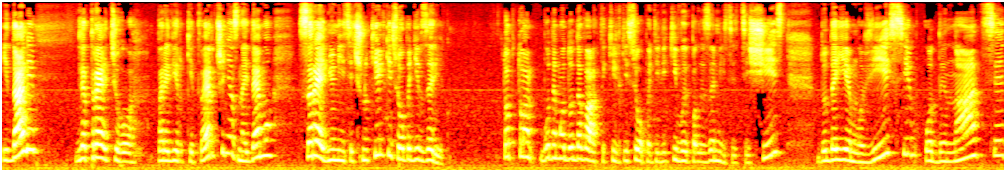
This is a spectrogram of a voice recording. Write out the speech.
І далі для третього перевірки твердження знайдемо середню місячну кількість опадів за рік. Тобто будемо додавати кількість опадів, які випали за місяці 6, додаємо 8, 11,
